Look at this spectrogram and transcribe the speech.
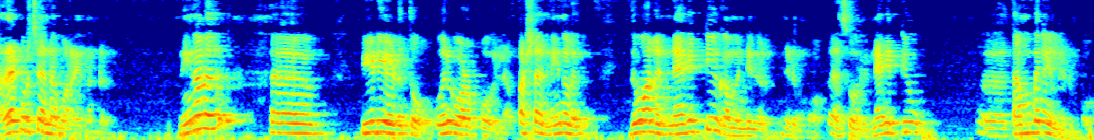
അതേക്കുറിച്ച് തന്നെ പറയുന്നുണ്ട്. നിങ്ങൾ വീഡിയോ എടുത്തോ? ഒരു കുഴപ്പമില്ല പക്ഷേ നിങ്ങൾ ഇതുപോലെ നെഗറ്റീവ് കമന്റുകൾ ഇടുമ്പോൾ സോറി നെഗറ്റീവ് തമ്പനയിൽ ഇടുമ്പോൾ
